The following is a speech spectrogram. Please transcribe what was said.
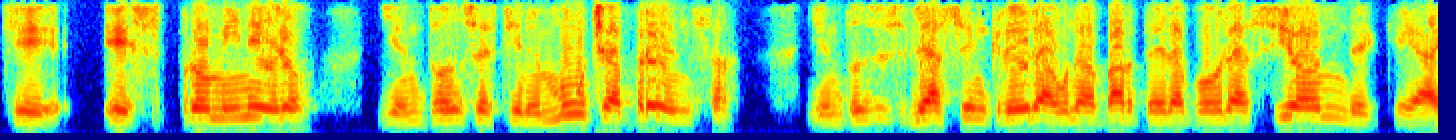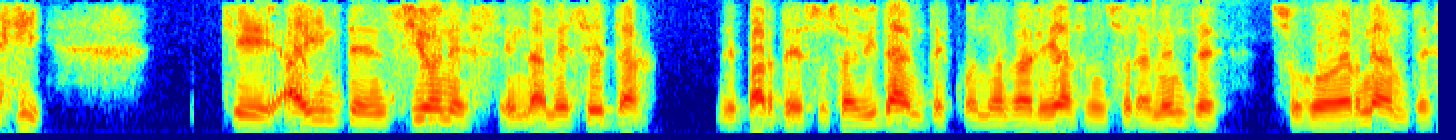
que es pro-minero y entonces tiene mucha prensa y entonces le hacen creer a una parte de la población de que hay que hay intenciones en la meseta de parte de sus habitantes, cuando en realidad son solamente sus gobernantes.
